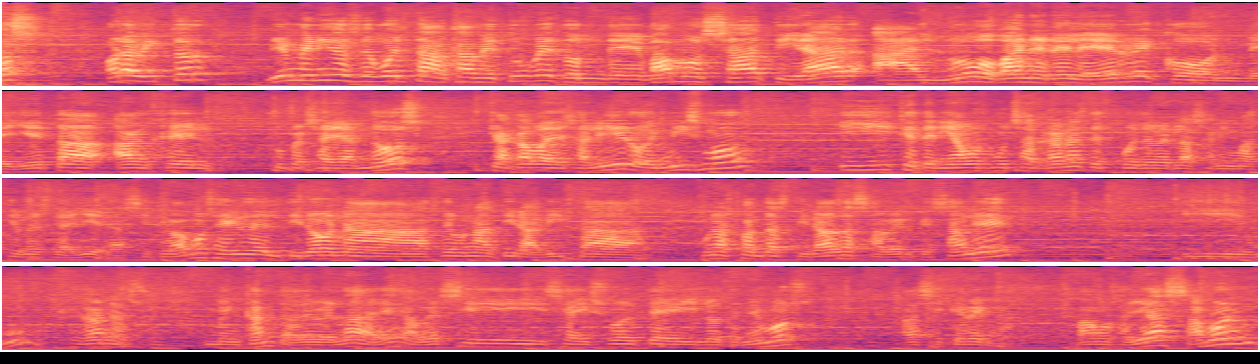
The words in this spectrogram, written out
Os, hola Víctor, bienvenidos de vuelta a KameTube donde vamos a tirar al nuevo banner LR con Belleta Ángel Super Saiyan 2 que acaba de salir hoy mismo y que teníamos muchas ganas después de ver las animaciones de ayer. Así que vamos a ir del tirón a hacer una tiradita, unas cuantas tiradas a ver qué sale. Y, uh, qué ganas, me encanta, de verdad, ¿eh? A ver si, si hay suerte y lo tenemos. Así que venga, vamos allá, Samon.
